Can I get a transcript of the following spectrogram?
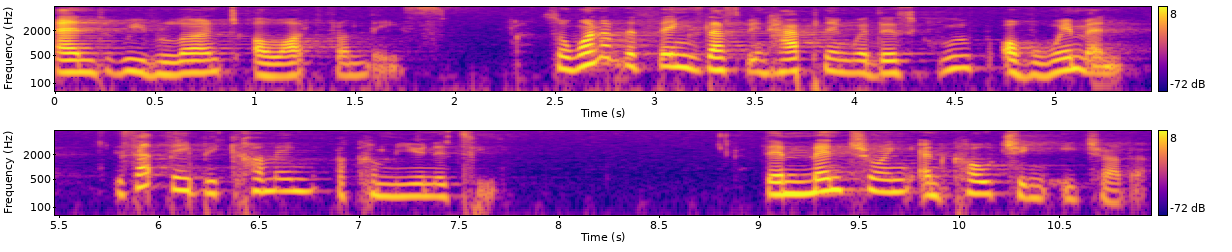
and we've learned a lot from these. So, one of the things that's been happening with this group of women is that they're becoming a community. They're mentoring and coaching each other.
